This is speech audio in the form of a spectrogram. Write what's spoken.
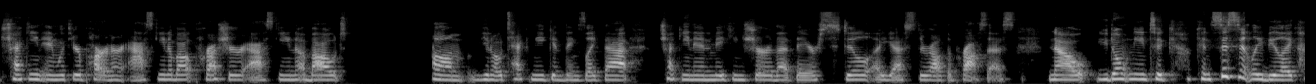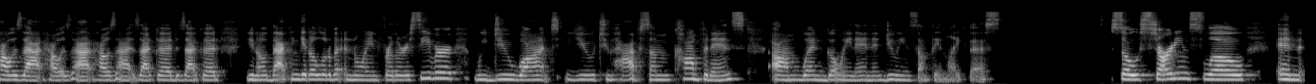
checking in with your partner asking about pressure asking about um, you know, technique and things like that, checking in, making sure that they are still a yes throughout the process. Now, you don't need to c- consistently be like, how is that? How is that? How is that? Is that good? Is that good? You know, that can get a little bit annoying for the receiver. We do want you to have some confidence um, when going in and doing something like this. So starting slow and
